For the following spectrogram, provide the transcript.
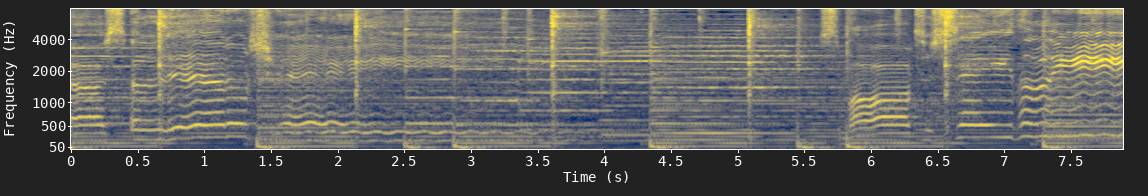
Just a little change, small to say the least.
